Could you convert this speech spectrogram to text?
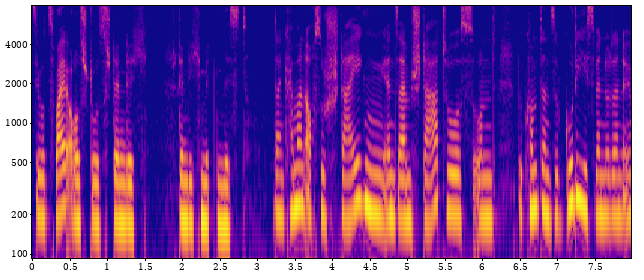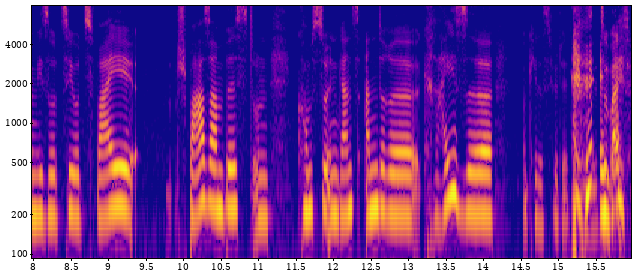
CO2-Ausstoß ständig, ständig mitmisst. dann kann man auch so steigen in seinem Status und bekommt dann so Goodies, wenn du dann irgendwie so CO2 sparsam bist und kommst so in ganz andere Kreise. Okay, das führt jetzt zu In, weit.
